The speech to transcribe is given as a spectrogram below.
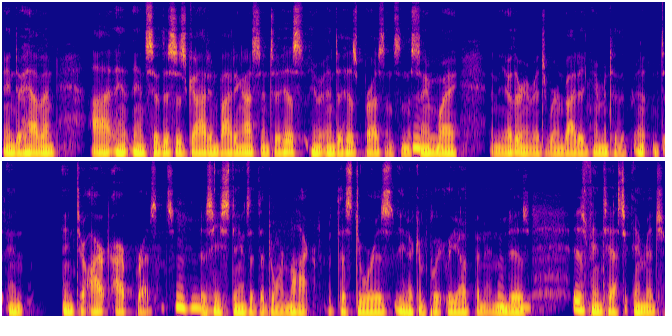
into heaven. Uh, and, and so this is God inviting us into His you know, into His presence in the same mm-hmm. way. In the other image, we're inviting Him into the in, into our our presence mm-hmm. as He stands at the door and knocks. But this door is you know completely open, and it is it is a fantastic image.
